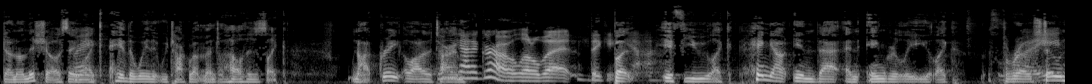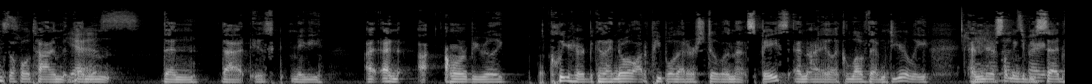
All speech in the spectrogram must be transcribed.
done on this show saying Right. like hey the way that we talk about mental health is like not great a lot of the time got to grow a little bit. Thinking, but yeah. if you like hang out in that and angrily like throw Right. stones the whole time then then that is maybe I, and I, I want to be really clear here because I know a lot of people that are still in that space and I like love them dearly and Yeah, there's something to be right. said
